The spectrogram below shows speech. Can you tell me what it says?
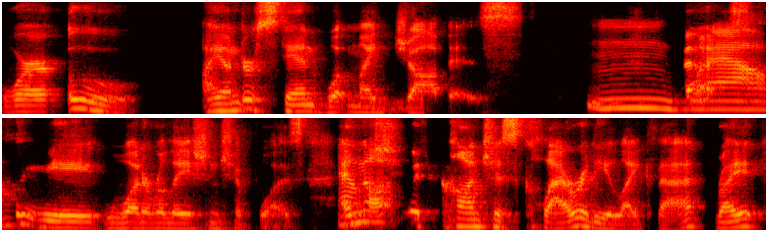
were, oh, I understand what my job is. Mm, wow. For me, what a relationship was. Ouch. And not with conscious clarity like that, right?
